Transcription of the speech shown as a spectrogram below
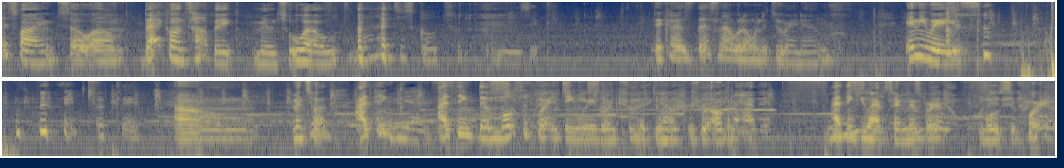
It's fine. So um, back on topic, mental health. Why not I just go to music? because that's not what I want to do right now. Anyways, okay. um, mental health. I think Yes. I think the most important thing when you're going through mental health because we're all gonna have it. I think you have to remember most important.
